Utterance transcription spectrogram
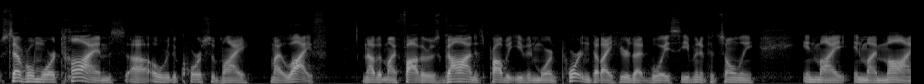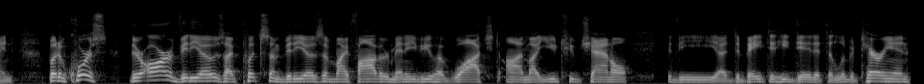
several more times uh, over the course of my, my life. Now that my father is gone, it's probably even more important that I hear that voice, even if it's only in my in my mind. But of course, there are videos. I put some videos of my father. Many of you have watched on my YouTube channel the uh, debate that he did at the Libertarian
